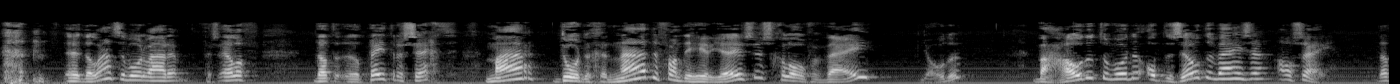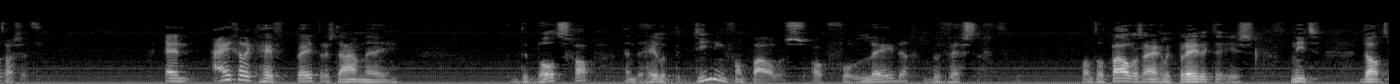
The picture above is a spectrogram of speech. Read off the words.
Eh, de laatste woorden waren, vers 11, dat, dat Petrus zegt, maar door de genade van de Heer Jezus geloven wij, Joden, behouden te worden op dezelfde wijze als zij. Dat was het. En eigenlijk heeft Petrus daarmee de boodschap en de hele bediening van Paulus ook volledig bevestigd. Want wat Paulus eigenlijk predikte is niet dat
